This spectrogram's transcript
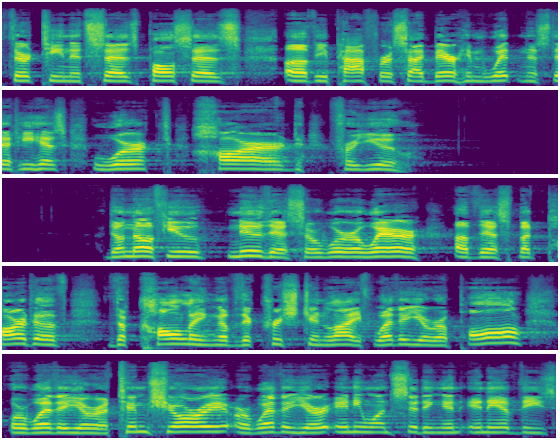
13 it says, Paul says of Epaphras, I bear him witness that he has worked hard for you don't know if you knew this or were aware of this, but part of the calling of the Christian life, whether you're a Paul or whether you're a Tim Shorey or whether you're anyone sitting in any of these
